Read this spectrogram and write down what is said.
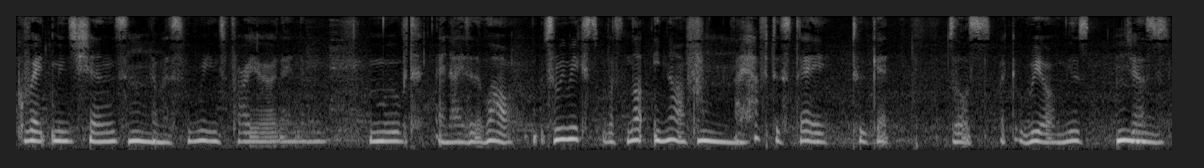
great musicians. Mm. I was really inspired and um, moved. And I said, wow, three weeks was not enough. Mm. I have to stay to get those like real music, Mm. jazz.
